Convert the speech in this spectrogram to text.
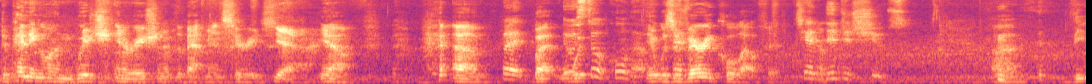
depending on which iteration of the Batman series. Yeah. Yeah. um, but but it was still cool though. it was a very cool outfit. She had ninja shoes. Um, the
